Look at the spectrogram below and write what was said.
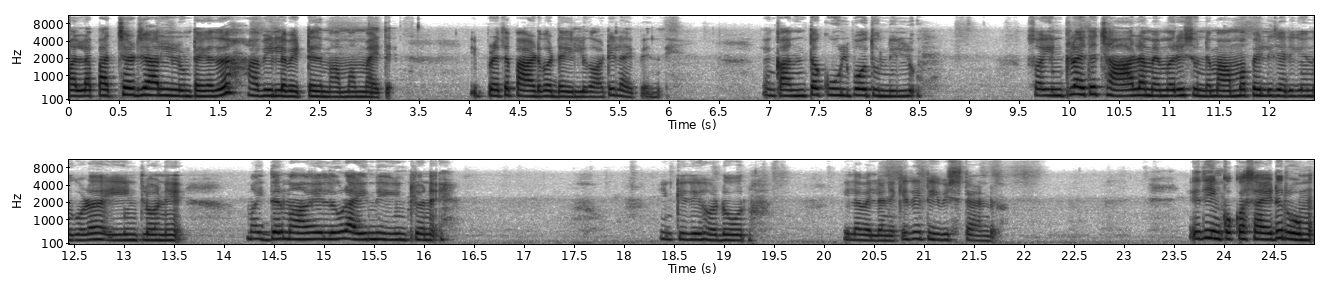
మళ్ళీ పచ్చడి జాలు ఉంటాయి కదా అవి ఇళ్ళ పెట్టేది మా అమ్మమ్మ అయితే। ఇప్పుడైతే పాడుపడ్డ ఇల్లు కాబట్టి ఇలా అయిపోయింది। ఇంకా అంతా కూలిపోతుంది ఇల్లు। సో ఇంట్లో అయితే చాలా మెమరీస్ ఉండే. మా అమ్మ పెళ్ళి జరిగింది కూడా ఈ ఇంట్లోనే। మా ఇద్దరు మావయ్యలు కూడా అయింది ఈ ఇంట్లోనే। ఇంక ఇది డోర్ ఇలా వెళ్ళడానికి ఇది టీవీ స్టాండ్. ఇది ఇంకొక సైడ్ రూము.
